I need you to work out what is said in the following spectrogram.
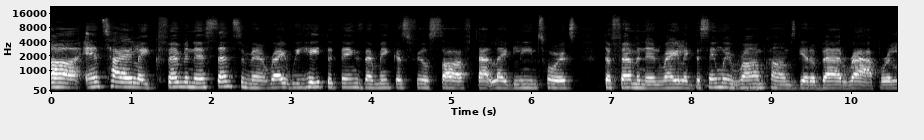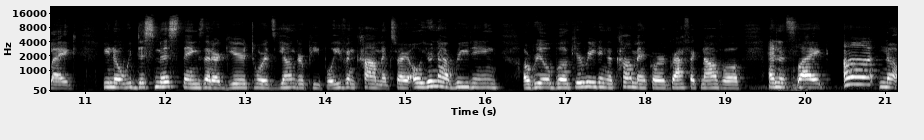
uh anti like feminist sentiment, right? We hate the things that make us feel soft, that like lean towards the feminine, right? Like the same way rom coms get a bad rap, or like, you know, we dismiss things that are geared towards younger people, even comics, right? Oh, you're not reading a real book, you're reading a comic or a graphic novel. And it's like, uh, no.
